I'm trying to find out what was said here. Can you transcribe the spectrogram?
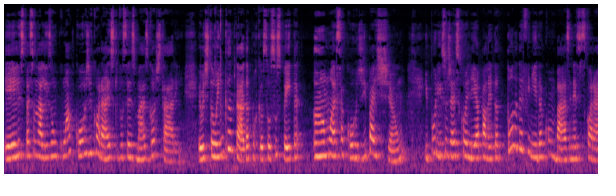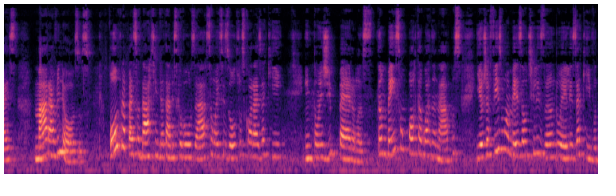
eles personalizam com a cor de corais que vocês mais gostarem. Eu estou encantada porque eu sou suspeita, amo essa cor de paixão e por isso já escolhi a paleta toda definida com base nesses corais maravilhosos. Outra peça da arte em detalhes que eu vou usar são esses outros corais aqui, em tons de pérolas. Também são porta-guardanapos e eu já fiz uma mesa utilizando eles aqui. Vou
